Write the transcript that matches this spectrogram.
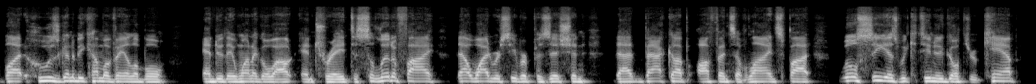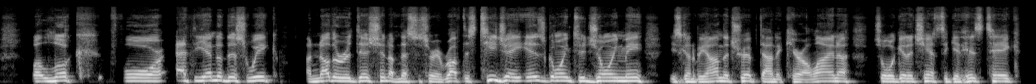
But who's going to become available? And do they want to go out and trade to solidify that wide receiver position, that backup offensive line spot? We'll see as we continue to go through camp. But look for at the end of this week, another edition of Necessary Roughness. TJ is going to join me. He's going to be on the trip down to Carolina. So we'll get a chance to get his take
